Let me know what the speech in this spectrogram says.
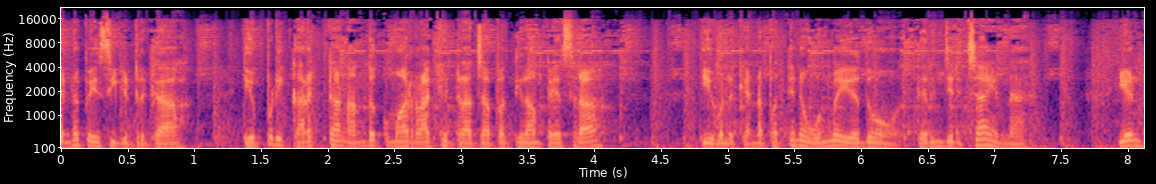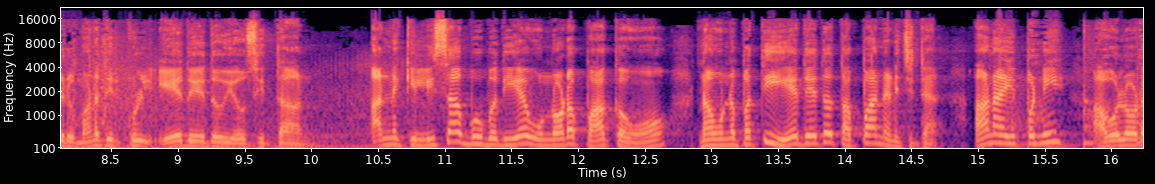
என்ன பேசிக்கிட்டு இருக்கா? எப்படி கரெக்டாக நந்தகுமார் ராக்கெட் ராஜா பற்றிலாம் பேசுகிறா இவளுக்கு என்னை பற்றின உண்மை எதுவும் தெரிஞ்சிருச்சா என்ன? என்று மனதிற்குள் ஏதேதோ யோசித்தான். அன்னைக்கு லிசா பூபதியை உன்னோட பார்க்கவும் நான் உன்னை பற்றி ஏதேதோ தப்பாக நினச்சிட்டேன். ஆனால் இப்போ நீ அவளோட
